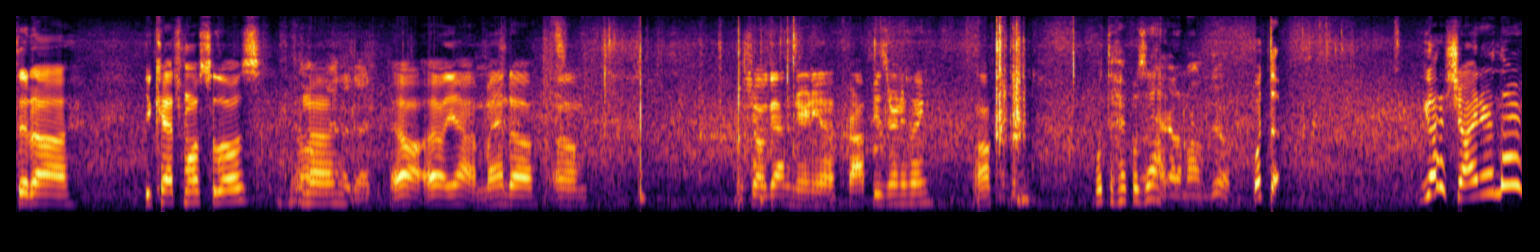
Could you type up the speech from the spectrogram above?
Did uh you catch most of those? And, uh, oh, oh yeah, Amanda. Um, what y'all got in there? Any uh, crappies or anything? Oh, what the heck was I that? I got a Mountain Dew. What the? You got a shiner in there?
